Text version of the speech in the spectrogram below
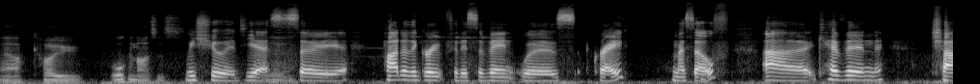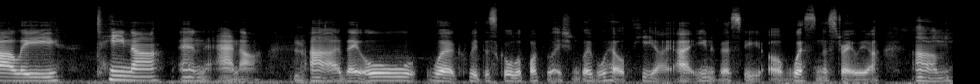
our co-organisers. We should, yes. Yeah. So part of the group for this event was Craig, myself, uh, Kevin, Charley, Tina, and Anna. Yeah. Uh, they all work with the School of Population Global Health here at University of Western Australia. Um,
